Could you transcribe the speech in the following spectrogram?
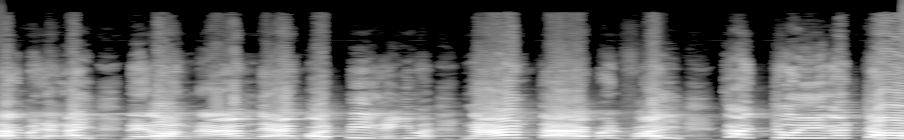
รัตน์เป็นยังไง ในร่องน้ำแดงบดบี้ขยี้มาน้ำแตกเป็นไฟก็จุยกระจา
